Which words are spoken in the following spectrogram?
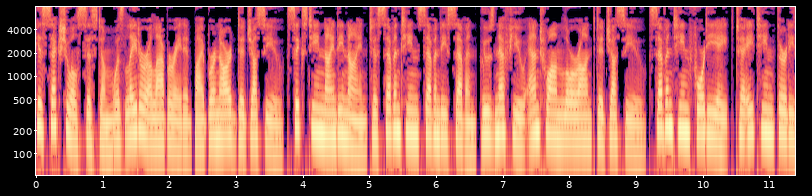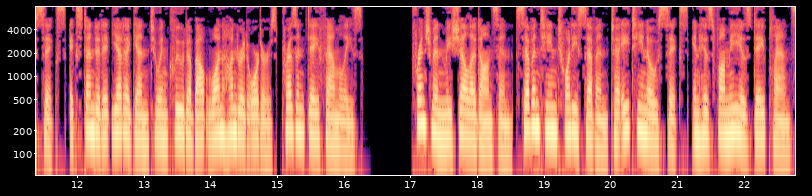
His sexual system was later elaborated by Bernard de Jussieu (1699–1777), whose nephew Antoine Laurent de Jussieu (1748–1836) extended it yet again to include about 100 orders, present-day families. Frenchman Michel Adanson (1727–1806) in his Familles des Plantes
